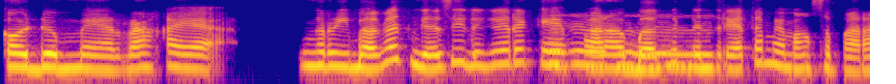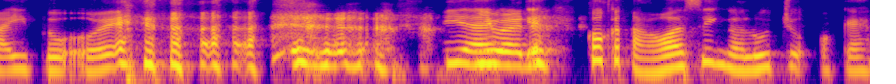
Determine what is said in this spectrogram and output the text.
kode merah kayak ngeri banget gak sih dengarnya kayak parah banget dan ternyata memang separah itu. Iya, eh, kok ketawa sih? Nggak lucu. Oke,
